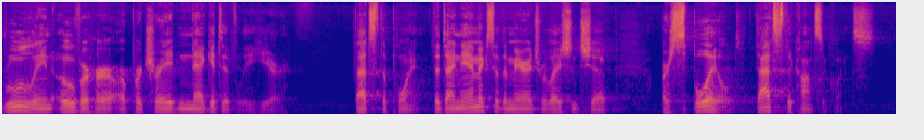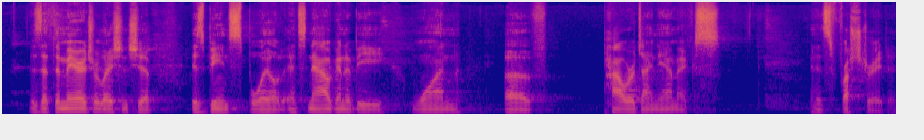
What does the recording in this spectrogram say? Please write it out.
ruling over her are portrayed negatively here. That's the point. The dynamics of the marriage relationship are spoiled. That's the consequence, is that the marriage relationship is being spoiled. It's now going to be one of power dynamics, and it's frustrated.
